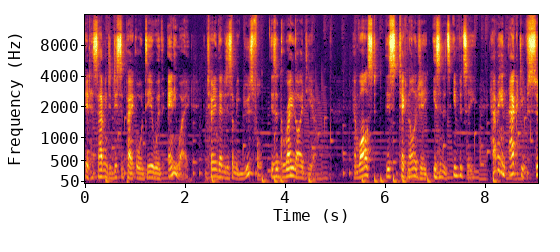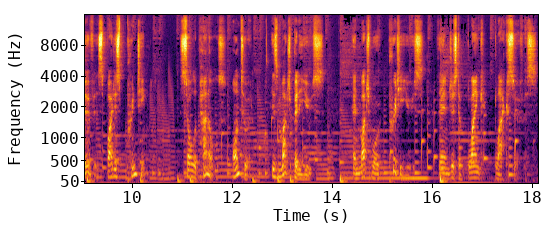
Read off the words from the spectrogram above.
it is having to dissipate or deal with anyway, turning that into something useful, is a great idea. And whilst this technology is in its infancy, having an active surface by just printing solar panels onto it is much better use and much more pretty use than just a blank black surface.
